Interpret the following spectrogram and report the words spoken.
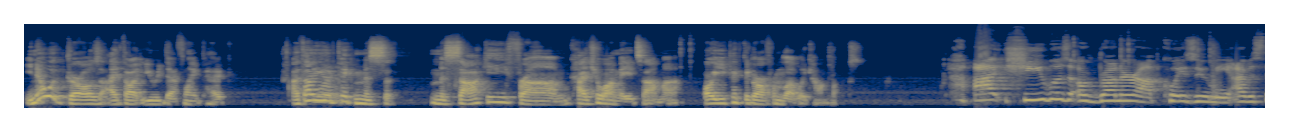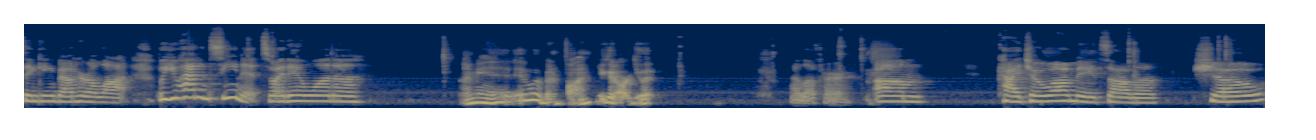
you know what girls I thought you would definitely pick? I thought you would pick Mis- Misaki from Kaicho wa Maid Sama, or you pick the girl from Lovely Complex. I she was a runner up Koizumi. I was thinking about her a lot, but you hadn't seen it, so I didn't want to. I mean, it, it would have been fine. You could argue it. I love her. Um, Kaicho wa Maid Sama, Show,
